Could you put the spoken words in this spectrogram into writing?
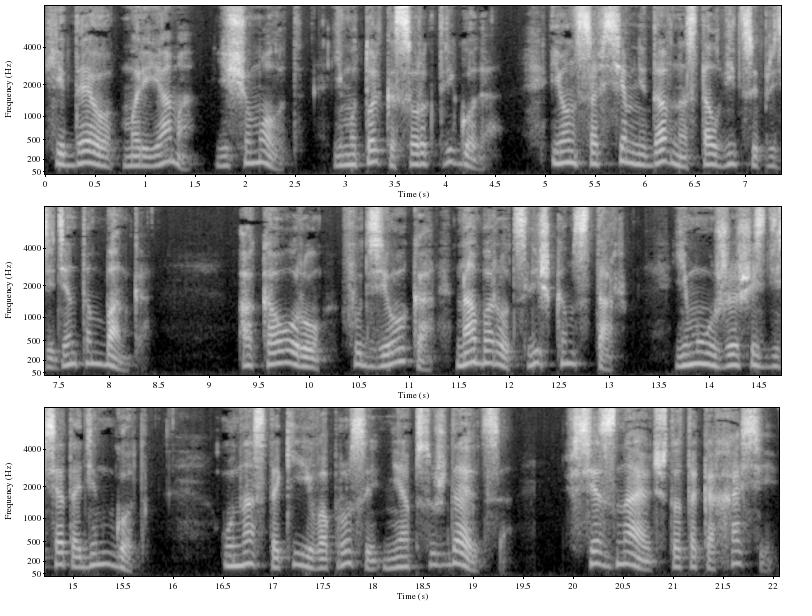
Хидео Марияма еще молод, ему только 43 года, и он совсем недавно стал вице-президентом банка. А Каору Фудзиока, наоборот, слишком стар. Ему уже 61 год. У нас такие вопросы не обсуждаются. Все знают, что Такахаси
